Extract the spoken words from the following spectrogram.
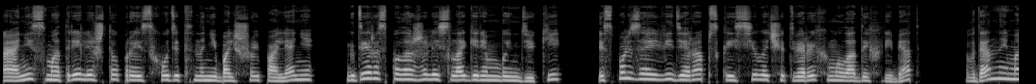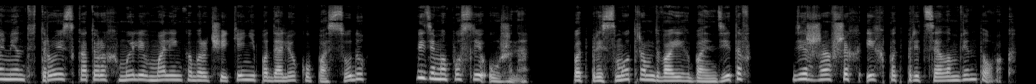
Они смотрели, что происходит на небольшой поляне, где расположились лагерем бандюки, используя в виде рабской силы четверых молодых ребят, в данный момент трое из которых мыли в маленьком ручейке неподалеку посуду, видимо, после ужина, под присмотром двоих бандитов, державших их под прицелом винтовок.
